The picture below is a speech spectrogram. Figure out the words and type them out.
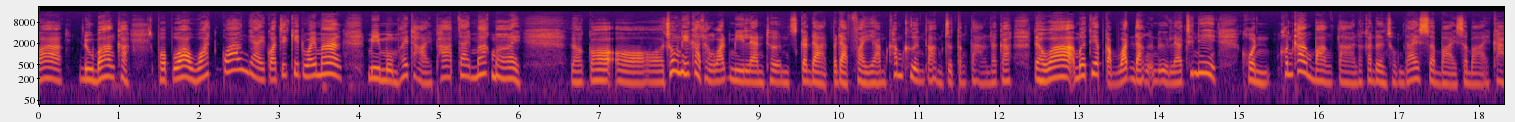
ว่าดูบ้างค่ะ พบว่าวัดกว้างใหญ่กว่าที่คิดไว้มาก มีมุมให้ถ่ายภาพได้มากมาย แล้วก็ช่วงนี้ค่ะทางวัดมีแลนเทิร์นกระดาษประดับไฟยามค่ำคืนตามจุดต่างๆนะคะ แต่ว่าเมื่อเทียบกับวัดดังอื่นๆ แล้วที่นี่คนค่อนข้างบางตาแล้วก็เดินชมได้สบายๆค่ะ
